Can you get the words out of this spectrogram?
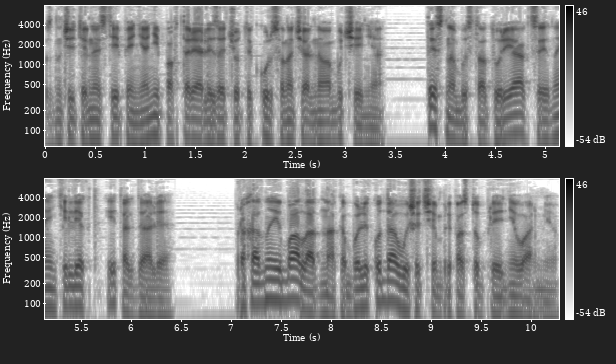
В значительной степени они повторяли зачеты курса начального обучения – тест на быстроту реакции, на интеллект и так далее. Проходные баллы, однако, были куда выше, чем при поступлении в армию.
